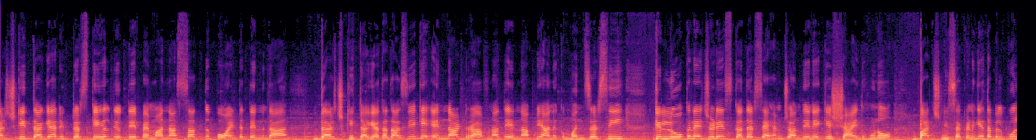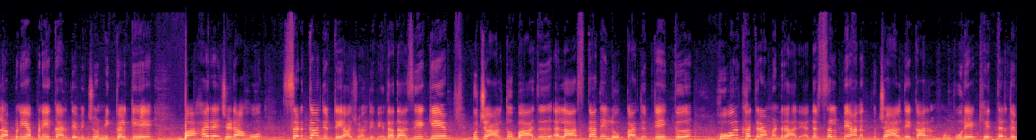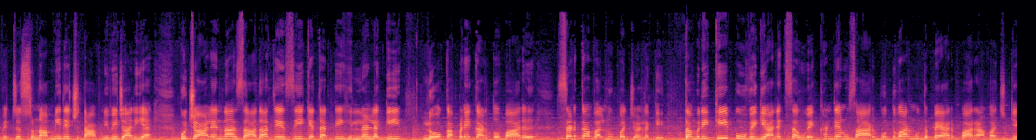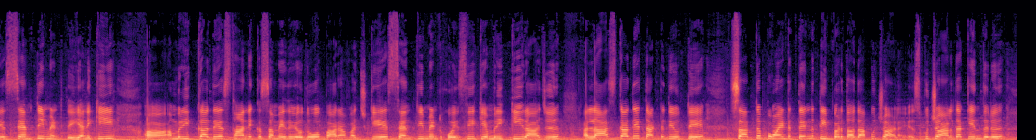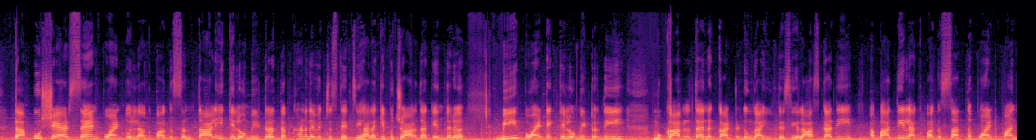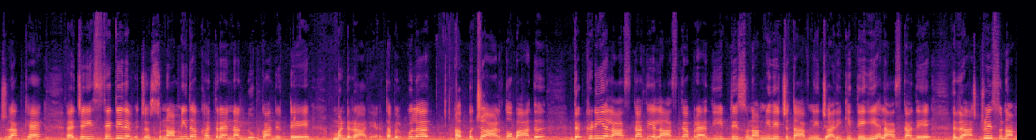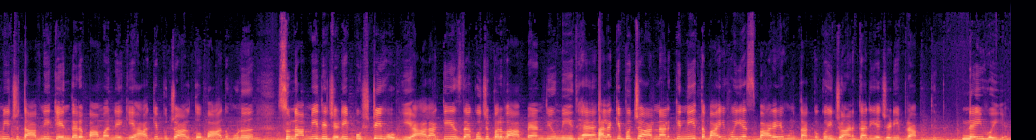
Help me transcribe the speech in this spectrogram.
ਦਰਜ ਕੀਤਾ ਗਿਆ। ਰਿਕਟਰ ਸਕੇਲ ਦੇ ਉੱਤੇ ਪੈਮਾਨਾ 7.3 ਦਾ ਦਰਜ ਕੀਤਾ ਗਿਆ। ਤਾਂ ਦੱਸਦੀਏ ਕਿ ਇੰਨਾ ਡਰਾਵਣਾ ਤੇ ਇੰਨਾ ਭਿਆਨਕ ਮੰਜ਼ਰ ਸੀ ਕਿ ਲੋਕ ਨੇ ਜਿਹੜੇ ਇਸ ਕਦਰ ਸਹਿਮ ਜਾਂਦੇ ਨੇ ਕਿ ਸ਼ਾਇਦ ਹੁਣ ਉਹ ਬਚ ਨਹੀਂ ਸਕਣਗੇ। ਤਾਂ ਬਿਲਕੁਲ ਆਪਣੇ ਆਪਣੇ ਘਰ ਦੇ ਵਿੱਚੋਂ ਨਿਕਲ ਕੇ ਬਾਹਰ ਹੈ ਜਿਹੜਾ ਉਹ ਸੜਕਾਂ ਦੇ ਉੱਤੇ ਆ ਜਾਂਦੇ ਨੇ। ਤਾਂ ਦੱਸਦੀਏ ਕਿ ਭੂਚਾਲ ਤੋਂ ਬਾਅਦ ਅਲਾਸਕਾ ਦੇ ਲੋਕਾਂ ਦੇ ਉੱਤੇ ਇੱਕ ਹੋਰ ਖਤਰਾ ਮੰਡਰਾ ਰਿਹਾ ਦਰਸਲ ਭਿਆਨਕ ਭੂਚਾਲ ਦੇ ਕਾਰਨ ਹੁਣ ਪੂਰੇ ਖੇਤਰ ਦੇ ਵਿੱਚ ਸੁਨਾਮੀ ਦੀ ਚੇਤਾਵਨੀ ਵੀ ਜਾਰੀ ਹੈ। ਭੂਚਾਲ ਇੰਨਾ ਜ਼ਿਆਦਾ ਤੇਜ਼ ਸੀ ਕਿ ਧਰਤੀ ਹਿੱਲਣ ਲੱਗੀ। ਲੋਕ ਆਪਣੇ ਘਰ ਤੋਂ ਬਾਹਰ ਸੜਕਾਂ ਵੱਲ ਨੂੰ ਭੱਜਣ ਲੱਗੇ। ਤਾਂ ਅਮਰੀਕੀ ਭੂ ਵਿਗਿਆਨਕ ਸਰਵੇਖਣ ਦੇ ਅਨੁਸਾਰ ਬੁੱਧਵਾਰ ਨੂੰ ਦੁਪਹਿਰ 12:37 ਮਿੰਟ ਤੇ, ਯਾਨੀ ਕਿ ਅਮਰੀਕਾ ਦੇ ਸਥਾਨਕ ਸਮੇਂ ਦੇ ਉਦੋਂ 12:37 ਮਿੰਟ ਹੋਏ ਸੀ ਕਿ ਅਮਰੀਕੀ ਰਾਜ ਅਲਾਸਕਾ ਦੇ ਤੱਟ ਦੇ ਉੱਤੇ 7.3 ਤੀਬਰਤਾ ਦਾ ਭੂਚਾਲ ਹੈ ਇਸ ਭੂਚਾਲ ਦਾ ਕੇਂਦਰ ਟਾਪੂ ਸ਼ਹਿਰ ਸੈਂਡ ਪੁਆਇੰਟ ਤੋਂ ਲਗਭਗ 47 ਕਿਲੋਮੀਟਰ ਦੱਖਣ ਦੇ ਵਿੱਚ ਸਥਿਤ ਸੀ। ਹਾਲਾਂਕਿ ਭੂਚਾਲ ਦਾ ਕੇਂਦਰ 20.1 ਕਿਲੋਮੀਟਰ ਦੀ ਮੁਕਾਬਲਤਨ ਘੱਟ ਡੂੰਘਾਈ ਉੱਤੇ ਸੀ। ਅਲਾਸਕਾ ਦੀ ਆਬਾਦੀ ਲਗਭਗ 7.5 ਲੱਖ ਹੈ। ਅਜਿਹੀ ਸਥਿਤੀ ਦੇ ਵਿੱਚ ਸੁਨਾਮੀ ਦਾ ਖਤਰਾ ਇਹਨਾਂ ਲੋਕਾਂ ਦੇ ਉੱਤੇ ਮੰਡਰਾ ਰਿਹਾ ਤਾਂ ਬਿਲਕੁਲ ਅ, ਭੂਚਾਲ ਤੋਂ ਬਾਅਦ ਦੱਖਣੀ ਅਲਾਸਕਾ ਤੇ ਅਲਾਸਕਾ ਪ੍ਰਾਇਦੀਪ ਦੀ ਸੁਨਾਮੀ ਦੀ ਚੇਤਾਵਨੀ ਜਾਰੀ ਕੀਤੀ ਗਈ ਹੈ। ਅਲਾਸਕਾ ਦੇ ਰਾਸ਼ਟਰੀ ਸੁਨਾਮੀ ਚੇਤਾਵਨੀ ਕੇਂਦਰ ਪਾਮਰ ਨੇ ਕਿਹਾ ਕਿ ਭੂਚਾਲ ਤੋਂ ਬਾਅਦ ਹੁਣ ਸੁਨਾਮੀ ਦੀ ਜਿਹੜੀ ਪੁਸ਼ਟੀ ਹੋ ਗਈ ਹੈ। ਹਾਲਾਂਕਿ ਇਸ ਦਾ ਕੁਝ ਪ੍ਰਭਾਵ ਪੈਣ ਦੀ ਉਮੀਦ ਹੈ। ਹਾਲਾਂਕਿ ਭੂਚਾਲ ਨਾਲ ਕਿੰਨੀ ਤਬਾਹੀ ਹੋਈ ਹੈ, ਇਸ ਬਾਰੇ ਹੁਣ ਤੱਕ ਕੋਈ ਜਾਣਕਾਰੀ ਹੈ ਜਿਹੜੀ ਪ੍ਰਾਪਤ ਨਹੀਂ ਹੋਈ ਹੈ।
